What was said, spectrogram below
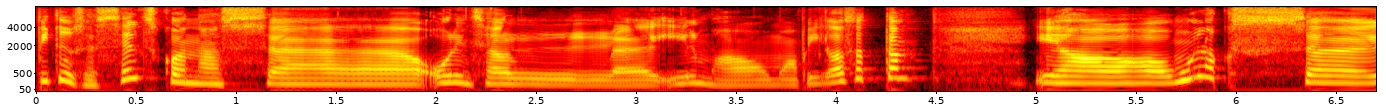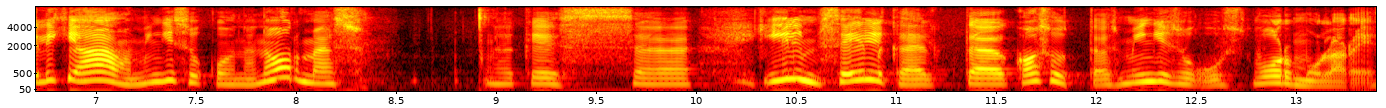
piduses seltskonnas äh,, olin seal ilma oma abikaasata ja mul hakkas äh, ligi ajama mingisugune noormees kes äh, ilmselgelt äh, kasutas mingisugust vormulari.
